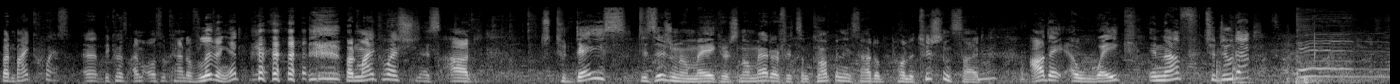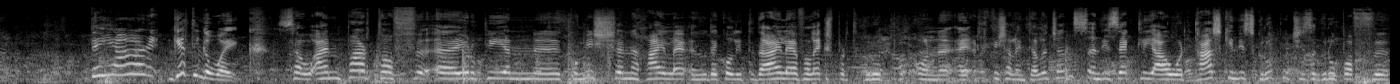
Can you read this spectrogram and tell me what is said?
but my question, uh, because I'm also kind of living it, but my question is, are today's decision makers, no matter if it's on company side or politician side, Mm-hmm. are they awake enough to do that? They are getting awake. So I'm part of a European uh, Commission, high le- uh, they call it the high level expert group on uh, artificial intelligence. And exactly our task in this group, which is a group of uh,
